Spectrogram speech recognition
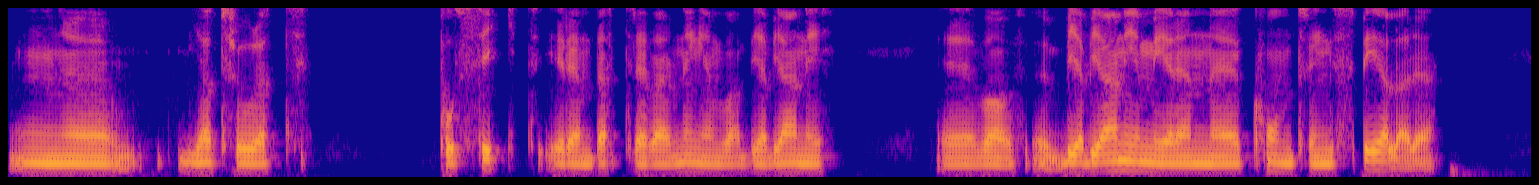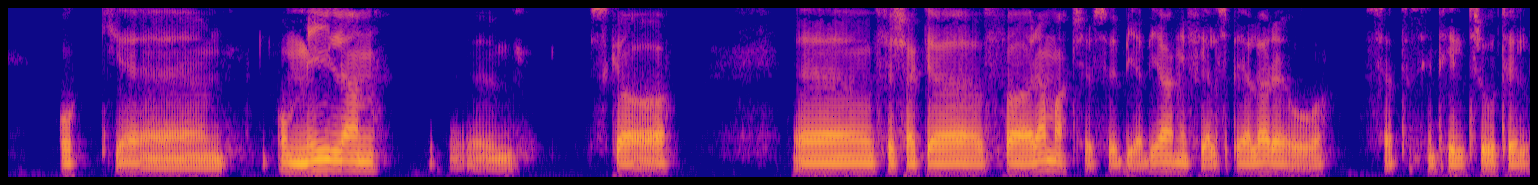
Mm, eh, jag tror att på sikt är det en bättre värvning än vad Biabiani eh, var, eh, Biabiani är mer en eh, kontringsspelare. Och eh, om Milan eh, ska eh, försöka föra matcher så är Biabiani fel spelare och sätta sin tilltro till.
